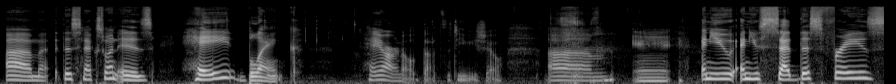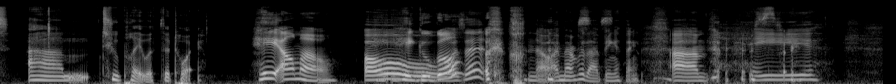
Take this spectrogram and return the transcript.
Um, this next one is Hey Blank. Hey Arnold, that's a TV show. Um, Eh. And you and you said this phrase um, to play with the toy. Hey Elmo. oh, hey Google. Was it? No, I remember that being a thing. Um, hey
